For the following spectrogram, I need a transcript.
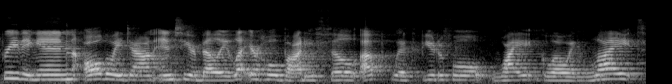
Breathing in all the way down into your belly. Let your whole body fill up with beautiful white glowing light.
